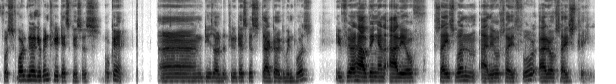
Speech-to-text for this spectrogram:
first of all we are given three test cases okay and these are the three cases that are given to us. If you are having an array of size 1 array of size 4 array of size 3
